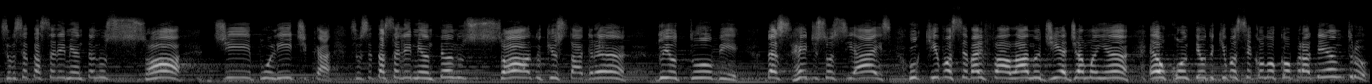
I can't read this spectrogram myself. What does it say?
se você está se alimentando só de política, se você está se alimentando só do que o Instagram, do YouTube, das redes sociais, o que você vai falar no dia de amanhã é o conteúdo que você colocou para dentro.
